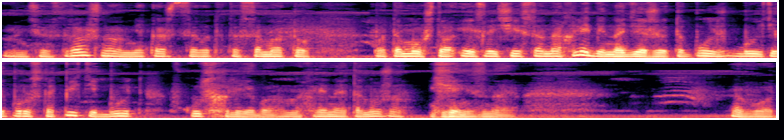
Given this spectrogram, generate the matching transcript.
Ничего страшного, мне кажется, вот это само то. Потому что если чисто на хлебе надерживать, то будете просто пить и будет вкус хлеба. Нахрена это нужно? Я не знаю. Вот.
